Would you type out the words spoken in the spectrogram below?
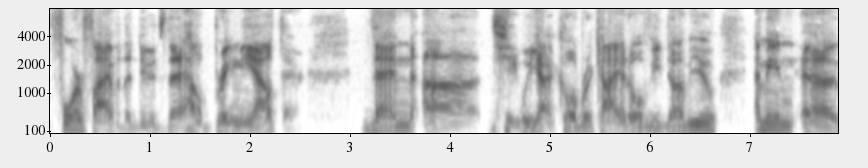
four or five of the dudes that helped bring me out there. Then uh we got Cobra Kai at OVW. I mean, uh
